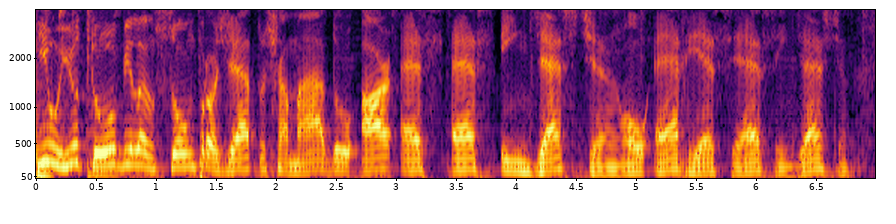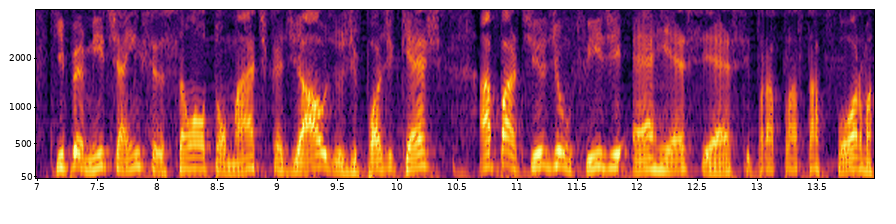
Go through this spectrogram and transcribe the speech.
E o YouTube lançou um projeto chamado RSS Ingestion, ou RSS Ingestion, que permite a inserção automática de áudios de podcast a partir de um feed RSS para a plataforma.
